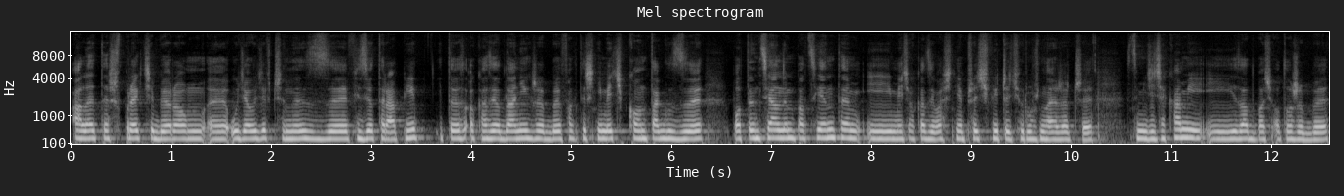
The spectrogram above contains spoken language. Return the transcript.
ale też w projekcie biorą e, udział dziewczyny z fizjoterapii i to jest okazja dla nich, żeby faktycznie mieć kontakt z potencjalnym pacjentem i mieć okazję właśnie przećwiczyć różne rzeczy z tymi dzieciakami i zadbać o to, żeby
